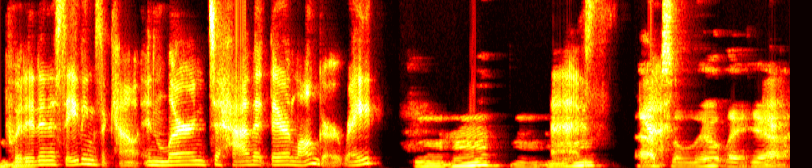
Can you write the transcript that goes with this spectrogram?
mm-hmm. put it in a savings account and learn to have it there longer, right? Mm-hmm. mm-hmm. Yes. Absolutely. Yeah. yeah.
